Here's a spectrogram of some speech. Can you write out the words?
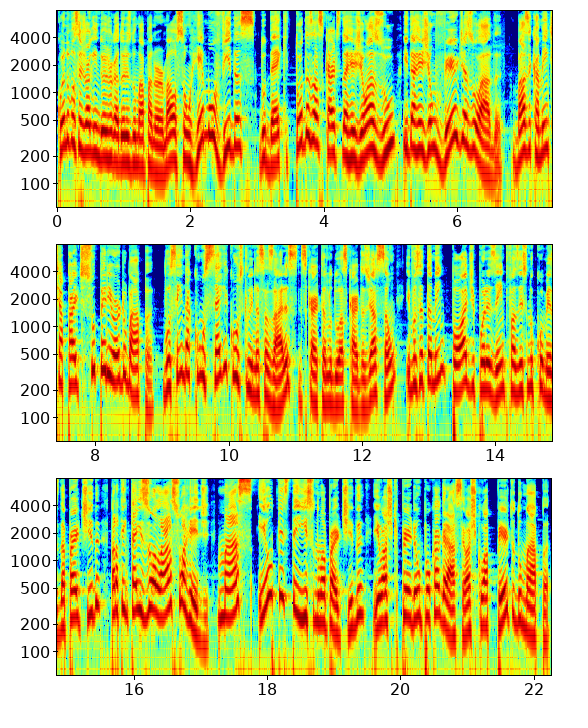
Quando você joga em dois jogadores do mapa normal, são removidas do deck todas as cartas da região azul e da região verde azulada. Basicamente a parte superior do mapa. Você ainda consegue construir nessas áreas, descartando duas cartas de ação, e você também pode, por exemplo, fazer isso no começo da partida para tentar isolar a sua rede. Mas eu testei isso numa partida e eu acho que perdeu um pouco a graça. Eu acho que o aperto do mapa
